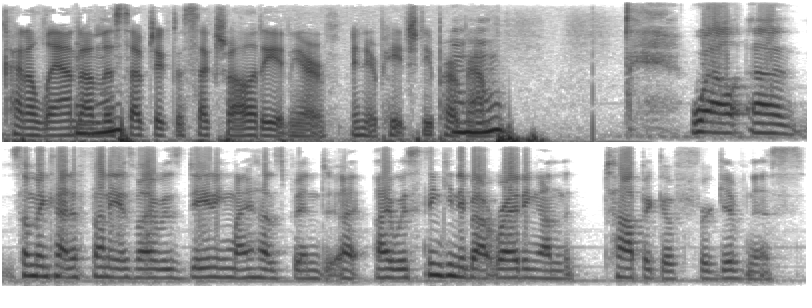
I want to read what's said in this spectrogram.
kind of land mm-hmm. on the subject of sexuality in your in your PhD program? Mm-hmm. Well, uh, something kind of funny is when I was dating my husband, I, I was thinking about writing on the topic of forgiveness.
